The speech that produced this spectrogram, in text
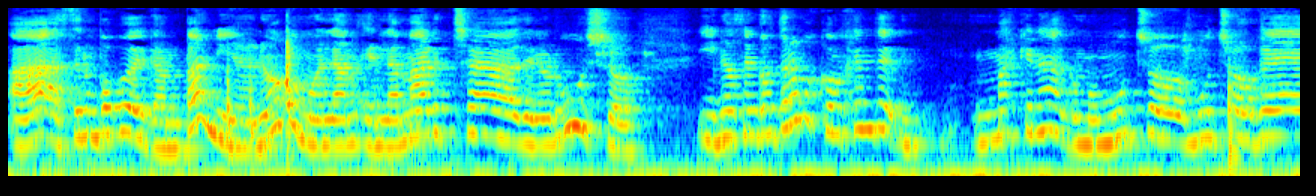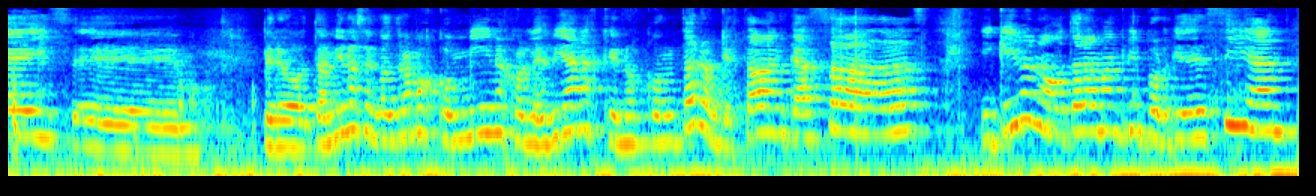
a hacer un poco de campaña, ¿no? Como en la, en la marcha del orgullo. Y nos encontramos con gente, más que nada, como mucho, muchos gays, eh, pero también nos encontramos con minas, con lesbianas que nos contaron que estaban casadas y que iban a votar a Macri porque decían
